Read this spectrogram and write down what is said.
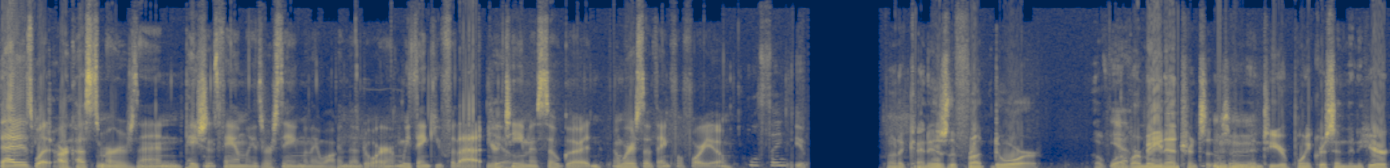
That is what our customers and patients' families are seeing when they walk in the door. And we thank you for that. Your Yeah. team is so good and we're so thankful for you. Well, thank you. And it kind of is the front door of one Yeah. of our main entrances. And, mm-hmm. and to your point, Chris, and then hear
